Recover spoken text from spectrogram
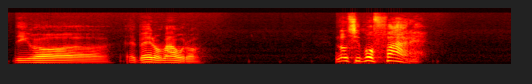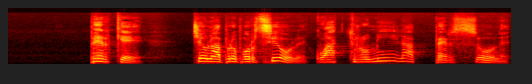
dico, è vero Mauro? Non si può fare. Perché? C'è una proporzione, 4.000 persone.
